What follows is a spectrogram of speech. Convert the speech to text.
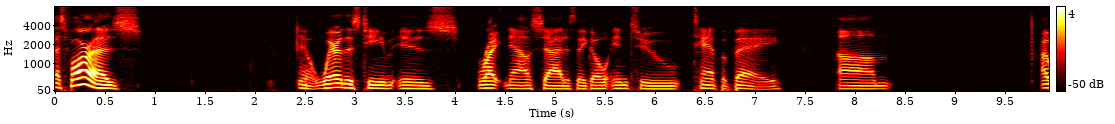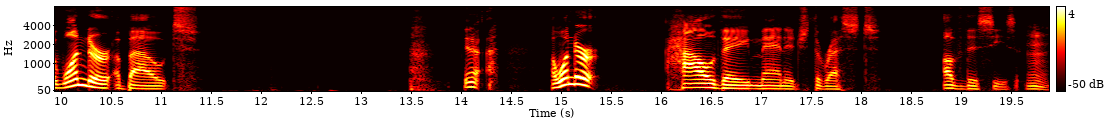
as far as you know where this team is right now, sad as they go into Tampa Bay. Um, I wonder about you know I wonder how they manage the rest of this season. Mm.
